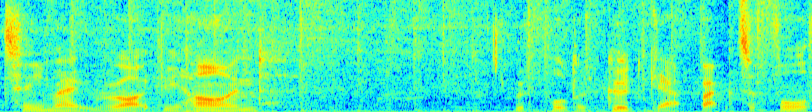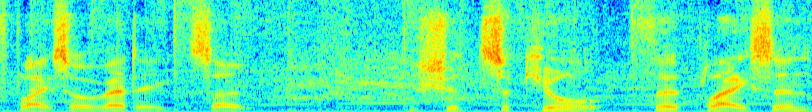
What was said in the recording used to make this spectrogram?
teammate right behind. We've pulled a good gap back to fourth place already, so we should secure third place and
